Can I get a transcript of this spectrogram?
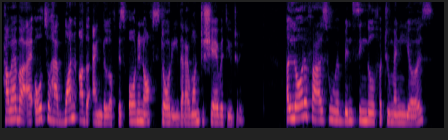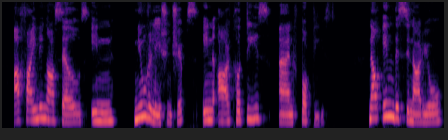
However, I also have one other angle of this on and off story that I want to share with you today. A lot of us who have been single for too many years are finding ourselves in new relationships in our 30s and 40s. Now, in this scenario,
